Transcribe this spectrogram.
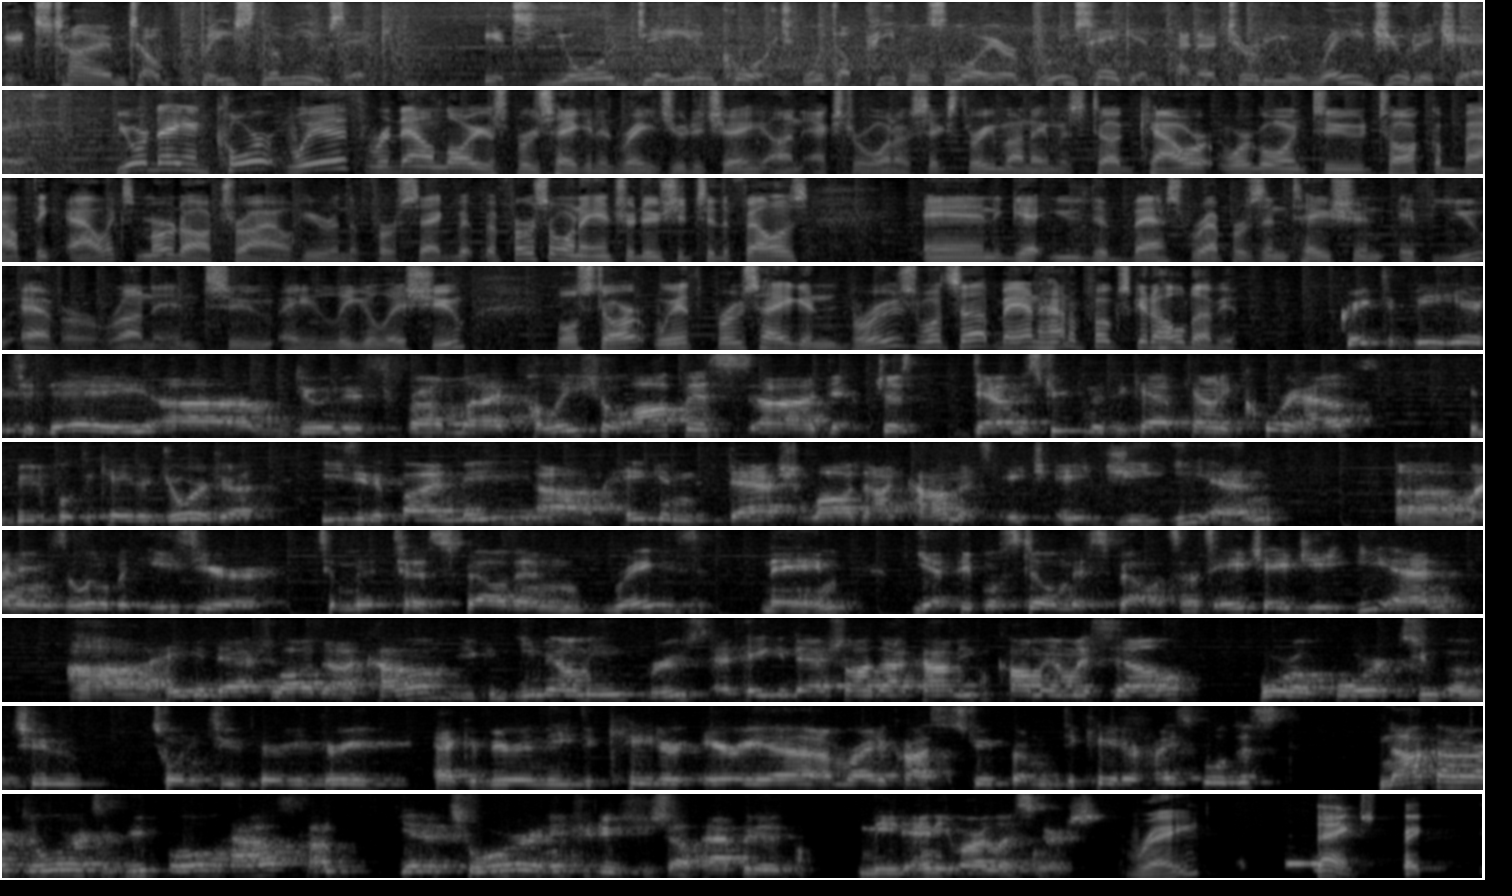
It's time to face the music. It's your day in court with the people's lawyer Bruce Hagen and attorney Ray Giudice. Your day in court with renowned lawyers Bruce Hagen and Ray Giudice on Extra 1063. My name is Tug Cowart. We're going to talk about the Alex Murdaugh trial here in the first segment. But first, I want to introduce you to the fellows and get you the best representation if you ever run into a legal issue. We'll start with Bruce Hagen. Bruce, what's up, man? How do folks get a hold of you? Great to be here today. Um, doing this from my palatial office uh, just down the street from the DeKalb County Courthouse in beautiful Decatur, Georgia. Easy to find me, uh, hagen-law.com. That's H-A-G-E-N. Uh, my name is a little bit easier to, to spell than Ray's name, yet people still misspell it. So it's H-A-G-E-N, uh, hagen-law.com. You can email me, bruce at hagen-law.com. You can call me on my cell, 404 202 2233. Heck, if you're in the Decatur area, I'm right across the street from Decatur High School. Just knock on our door. It's a beautiful old house. Come get a tour and introduce yourself. Happy to meet any of our listeners. Ray? Thanks,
